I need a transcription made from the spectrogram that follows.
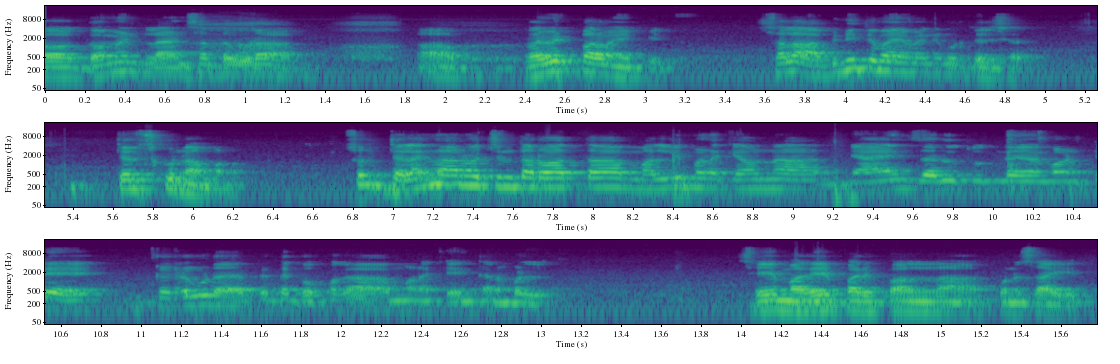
గవర్నమెంట్ ల్యాండ్స్ అంతా కూడా ప్రైవేట్ పరం అయిపోయింది చాలా అవినీతిమయమైంది కూడా తెలిసారు. తెలుసుకున్నాం మనం. సో తెలంగాణ వచ్చిన తర్వాత మళ్ళీ మనకి ఏమన్నా న్యాయం జరుగుతుంది అంటే ఇక్కడ కూడా పెద్ద గొప్పగా మనకేం కనబడలేదు. సేమ్ అదే పరిపాలన కొనసాగింది.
